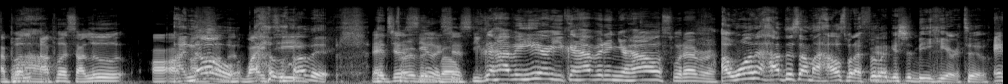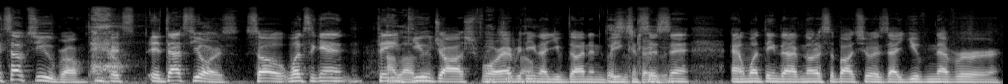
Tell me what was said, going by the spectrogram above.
I put Wow. I put Salud. On, I know. white I tee. love it. And It's just perfect, you. It's bro. just you can have it here. You can have it in your house. Whatever. I want to have this at my house, but I feel like it should be here too. It's up to you, bro. Damn. It's it, that's yours. So once again, thank you, it. Josh, for Thank everything bro. that you've done and This being is crazy. consistent. And one thing that I've noticed about you is that you've never,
